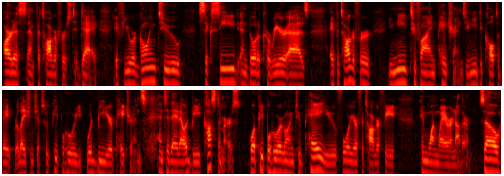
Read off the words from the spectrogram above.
artists and photographers today. If you are going to succeed and build a career as a photographer, you need to find patrons. You need to cultivate relationships with people who would be your patrons. And today that would be customers or people who are going to pay you for your photography in one way or another. So,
